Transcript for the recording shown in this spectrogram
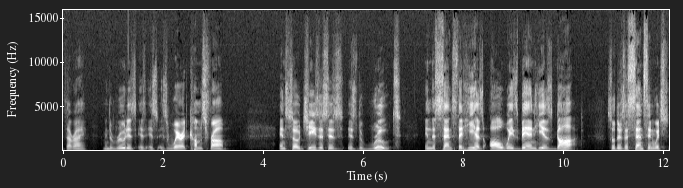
Is that right? I mean, the root is, is, is, is where it comes from. And so Jesus is, is the root in the sense that he has always been, he is God. So there's a sense in which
